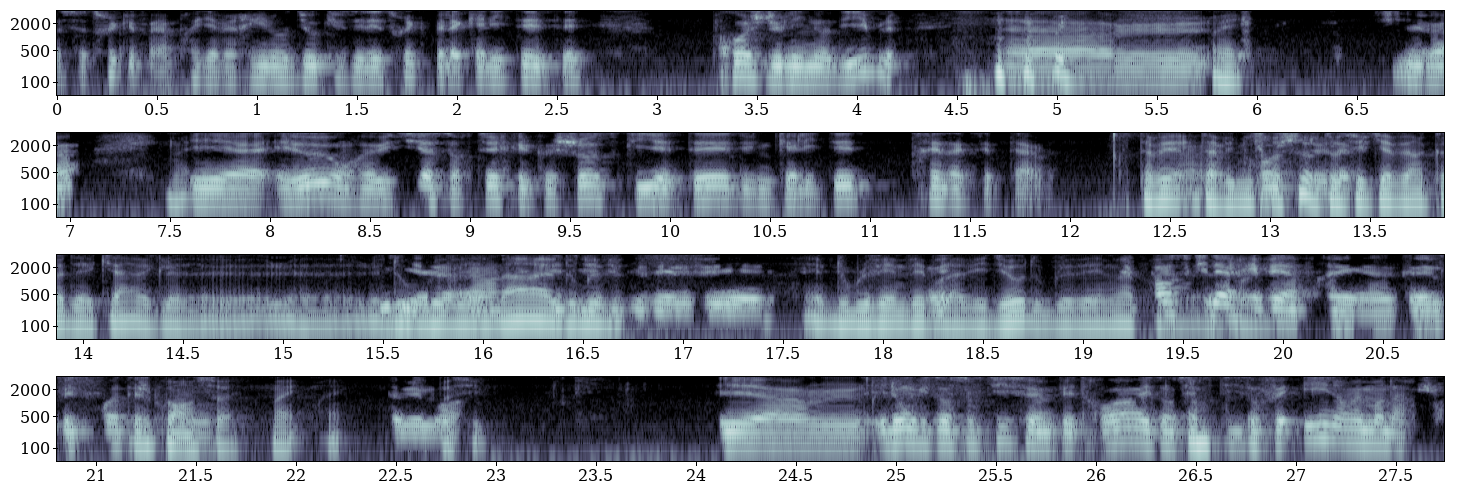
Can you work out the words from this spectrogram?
ce truc. Enfin, après, il y avait Real Audio qui faisait des trucs, mais la qualité était proche de l'inaudible. Euh, oui. Tu vois oui. et, euh, et, eux ont réussi à sortir quelque chose qui était d'une qualité très acceptable. Tu avais, avais, Microsoft aussi la... qui avait un codec hein, avec le, le, le oui, WMA, et w... WMV. Et WMV pour la vidéo, WMA. Je pense qu'il est arrivé après, hein, que MP3 était Je pense, oui. C'est possible. Et, euh, et, donc ils ont sorti ce MP3, ils ont, sorti, ils ont fait énormément d'argent.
